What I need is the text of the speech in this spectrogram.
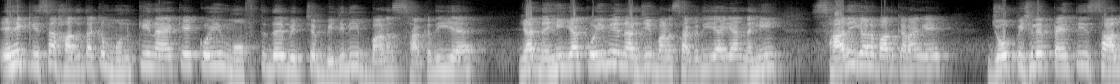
ਇਹ ਕਿਸ ਹੱਦ ਤੱਕ ਮੁਮਕਿਨ ਹੈ ਕਿ ਕੋਈ ਮੁਫਤ ਦੇ ਵਿੱਚ ਬਿਜਲੀ ਬਣ ਸਕਦੀ ਹੈ? ਜਾਂ ਨਹੀਂ ਜਾਂ ਕੋਈ ਵੀ એનર્ਜੀ ਬਣ ਸਕਦੀ ਹੈ ਜਾਂ ਨਹੀਂ ਸਾਰੀ ਗੱਲਬਾਤ ਕਰਾਂਗੇ ਜੋ ਪਿਛਲੇ 35 ਸਾਲ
